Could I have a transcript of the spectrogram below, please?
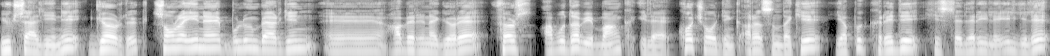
yükseldiğini gördük. Sonra yine Bloomberg'in eee, haberine göre First Abu Dhabi Bank ile Koç Holding arasındaki yapı kredi hisseleriyle ilgili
